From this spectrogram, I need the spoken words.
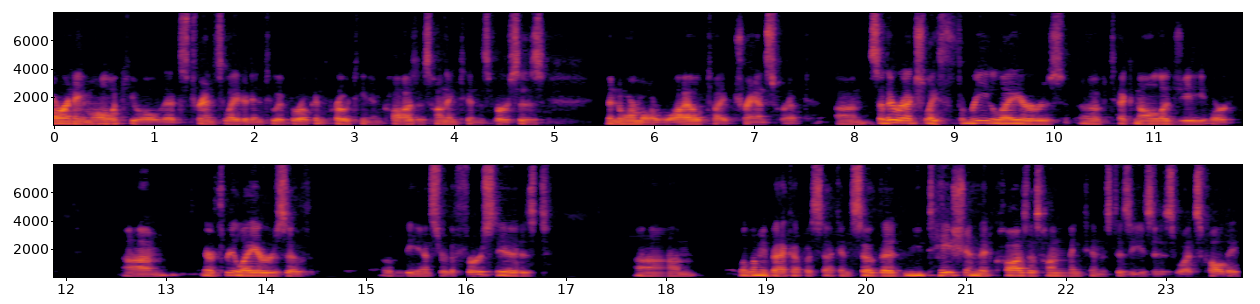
RNA molecule that's translated into a broken protein and causes Huntington's versus the normal or wild type transcript. Um, so there are actually three layers of technology or um, there are three layers of, of the answer. The first is, um, well, let me back up a second. So the mutation that causes Huntington's disease is what's called a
